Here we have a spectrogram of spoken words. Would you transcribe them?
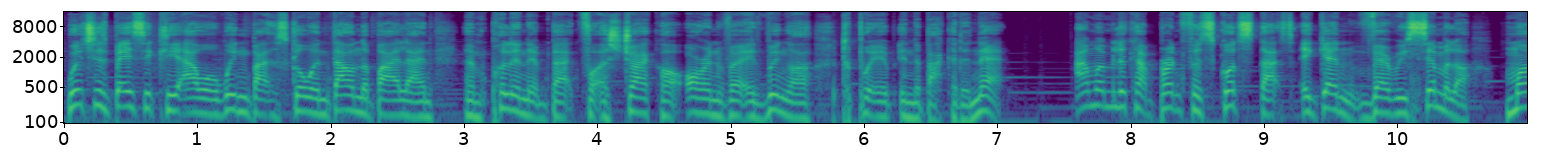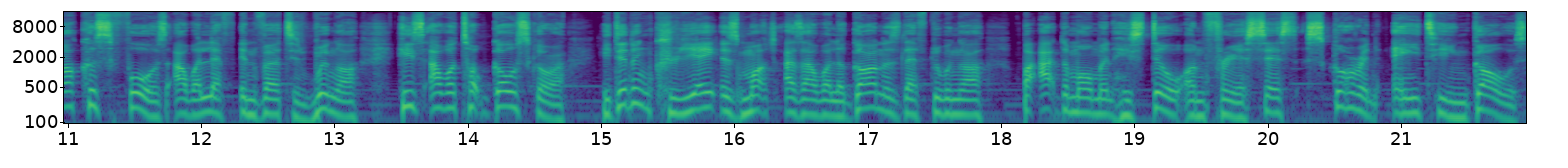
which is basically our wing backs going down the byline and pulling it back for a striker or inverted winger to put it in the back of the net. And when we look at Brentford's squad stats, again very similar. Marcus Forss, our left inverted winger, he's our top goal scorer. He didn't create as much as our Leganes left winger, but at the moment he's still on 3 assists, scoring 18 goals.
